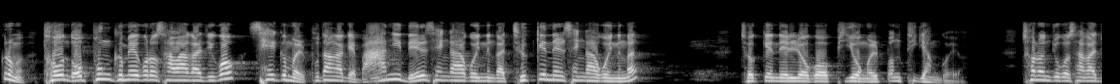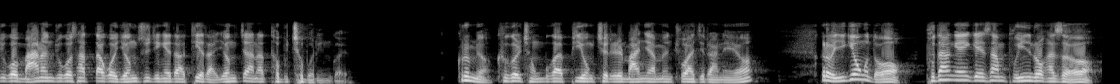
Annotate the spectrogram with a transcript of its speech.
그러면 더 높은 금액으로 사와가지고 세금을 부당하게 많이 낼 생각하고 있는가, 적게 낼 생각하고 있는가? 적게 내려고 비용을 뻥튀기 한 거예요. 천 원 주고 사가지고 만 원 주고 샀다고 영수증에다 뒤에다 영자 하나 더 붙여버린 거예요. 그러면 그걸 정부가 비용 처리를 많이 하면 좋아질 않아요? 그럼 이 경우도 부당해 계산 부인으로 가서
